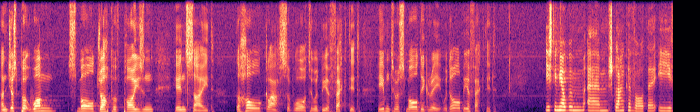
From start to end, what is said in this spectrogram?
and just put one small drop of poison inside, the whole glass of water would be affected. Even to a small degree, it would all be affected. Jeśli miałbym szklankę wody i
